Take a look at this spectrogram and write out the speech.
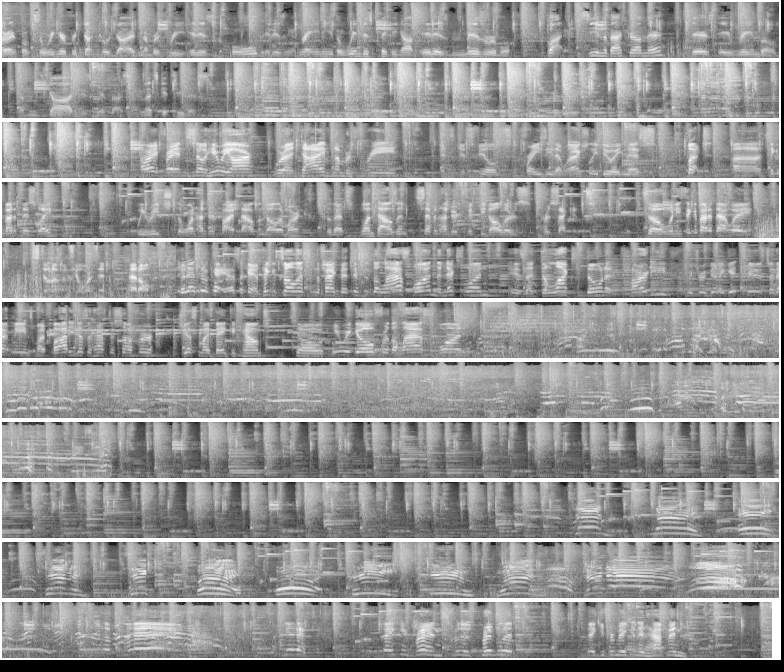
All right, folks, so we're here for Dutko Dive number three. It is cold, it is rainy, the wind is picking up, it is miserable. But see in the background there, there's a rainbow. That means God is with us. Let's get to this. All right, friends, so here we are. We're at dive number three. It just feels crazy that we're actually doing this. But uh, think about it this way. We reached the $105,000 mark, so that's $1,750 per second. So when you think about it that way, it still doesn't feel worth it at all. But that's okay, that's okay. I'm taking solace in the fact that this is the last one. The next one is a deluxe donut party, which we're gonna get to. So that means my body doesn't have to suffer, just my bank account. So here we go for the last one. Oh my nine, eight, seven, six, five, four, three, two, one. Turn down! Whoa! The pain! We did it! Thank you, friends, for this privilege. Thank you for making it happen.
